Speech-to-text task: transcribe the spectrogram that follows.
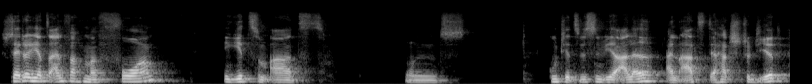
stellt euch jetzt einfach mal vor, ihr geht zum Arzt Und gut, jetzt wissen wir alle, ein Arzt, der hat studiert,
